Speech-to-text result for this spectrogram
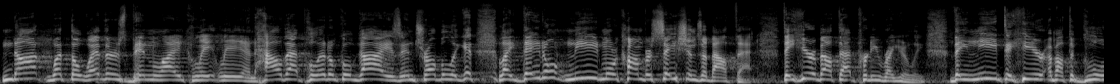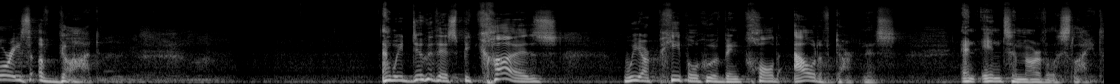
Not what the weather's been like lately and how that political guy is in trouble again. Like, they don't need more conversations about that. They hear about that pretty regularly. They need to hear about the glories of God. And we do this because we are people who have been called out of darkness and into marvelous light.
